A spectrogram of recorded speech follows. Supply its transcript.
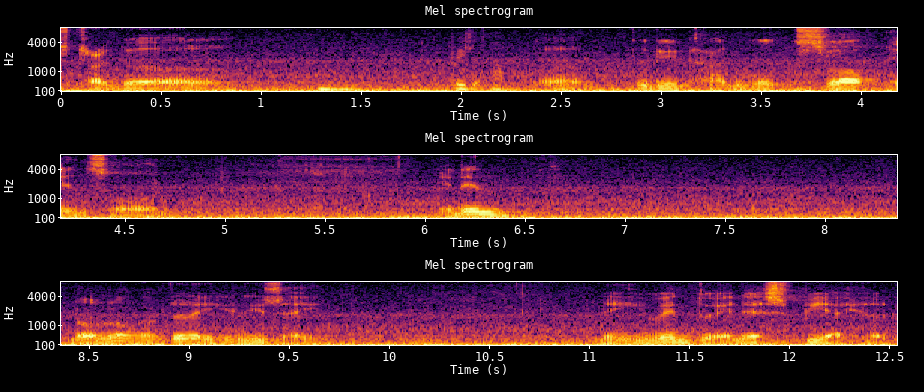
struggle, build up. uh, put in hard work, slog, and so on. And then, not long after that, he resigned. Then he went to NSP, I heard.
